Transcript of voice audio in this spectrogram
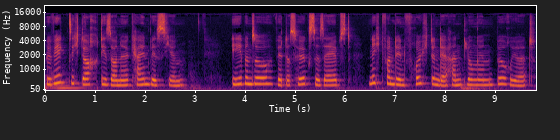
bewegt sich doch die Sonne kein bisschen. Ebenso wird das höchste Selbst nicht von den Früchten der Handlungen berührt,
